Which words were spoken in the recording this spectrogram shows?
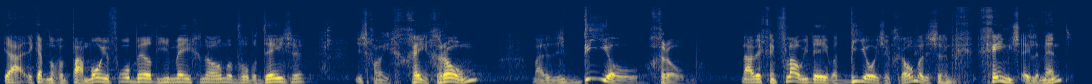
Ja, ik heb nog een paar mooie voorbeelden hier meegenomen. Bijvoorbeeld deze. Dit is gewoon geen chroom, maar het is biochroom. Nou, heb geen flauw idee wat bio is en chroom, het is een chemisch element.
